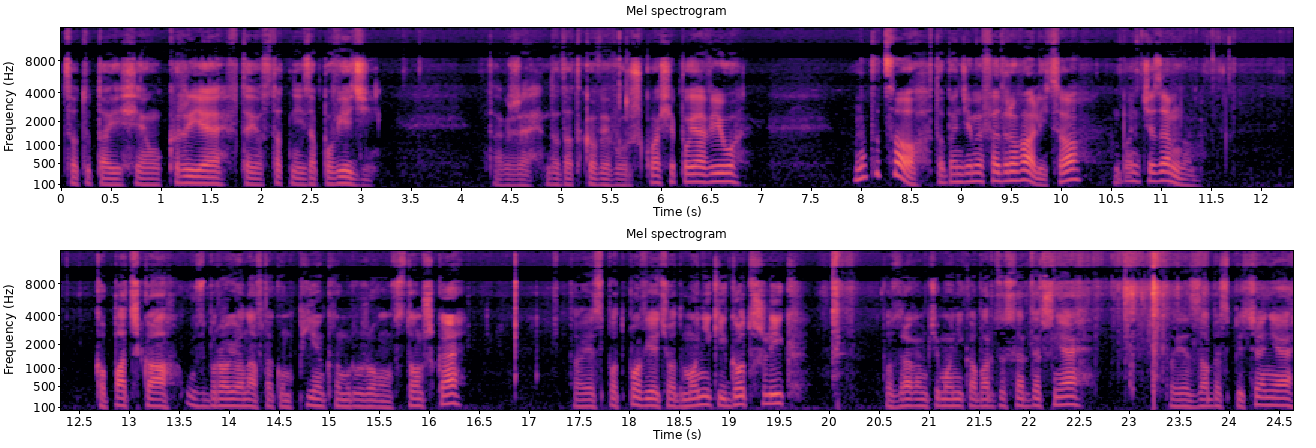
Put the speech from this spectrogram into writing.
co tutaj się kryje w tej ostatniej zapowiedzi. Także dodatkowy wór szkła się pojawił. No to co? To będziemy fedrowali, co? Bądźcie ze mną. Kopaczka uzbrojona w taką piękną różową wstążkę. To jest podpowiedź od Moniki Gottschlik. Pozdrawiam Cię Monika bardzo serdecznie. To jest zabezpieczenie,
